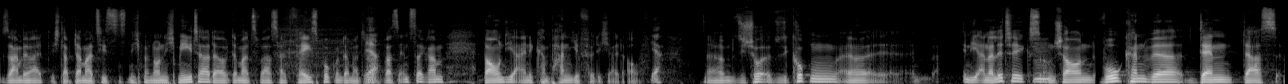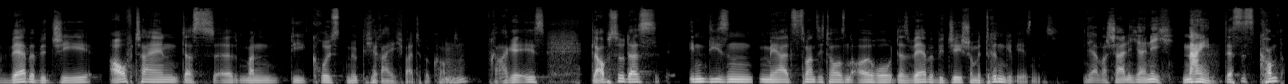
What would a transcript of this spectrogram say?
sagen wir mal, ich glaube, damals hieß es nicht mehr noch nicht Meta, da, damals war es halt Facebook und damals Ja. war es Instagram, bauen die eine Kampagne für dich halt auf. Ja. Ähm, sie, sie gucken äh, in die Analytics Mhm. und schauen, wo können wir denn das Werbebudget aufteilen, dass äh, man die größtmögliche Reichweite bekommt. Mhm. Frage ist, glaubst du, dass in diesen mehr als 20.000 Euro das Werbebudget schon mit drin gewesen ist? Ja, wahrscheinlich ja nicht. Nein, das ist, kommt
